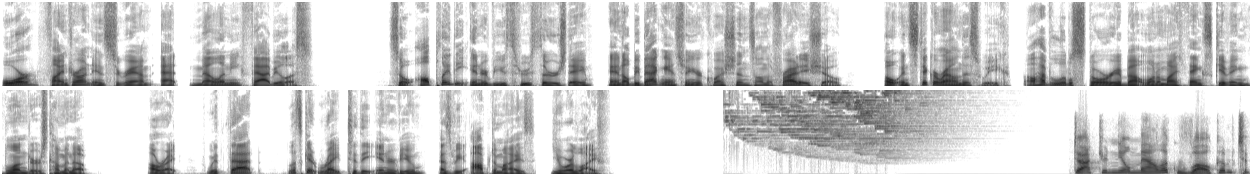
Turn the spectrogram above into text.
or find her on Instagram at Melanie Fabulous. So I'll play the interview through Thursday, and I'll be back answering your questions on the Friday show. Oh, and stick around this week. I'll have a little story about one of my Thanksgiving blunders coming up. All right, with that, let's get right to the interview as we optimize your life. Dr. Neal Malik, welcome to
